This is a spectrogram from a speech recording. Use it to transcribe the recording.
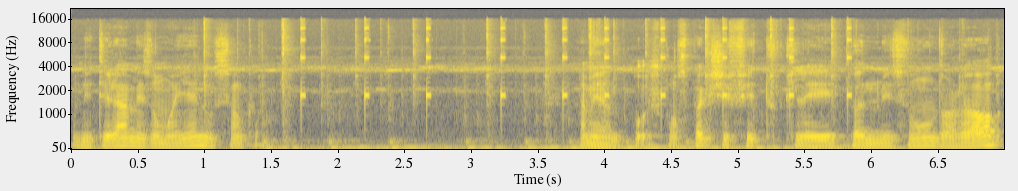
On était là, maison moyenne ou c'est encore? Ah merde, bon, je pense pas que j'ai fait toutes les bonnes maisons dans l'ordre.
